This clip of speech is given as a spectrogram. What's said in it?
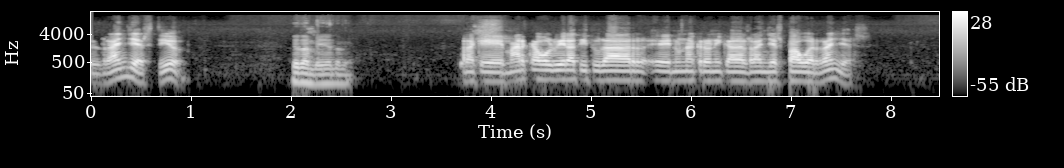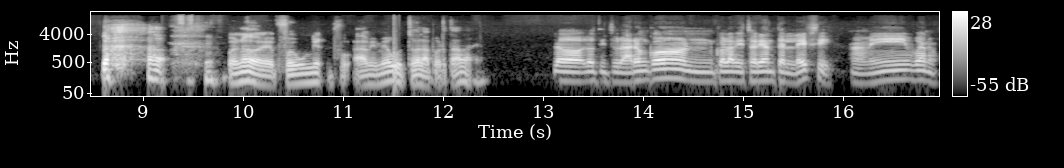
el Rangers, tío. Yo también, yo también. Para que Marca volviera a titular en una crónica del Rangers Power Rangers. Bueno, eh, fue un, fue- a mí me gustó la portada. eh. Lo, lo titularon con, con la victoria ante el Leipzig. A mí, bueno.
